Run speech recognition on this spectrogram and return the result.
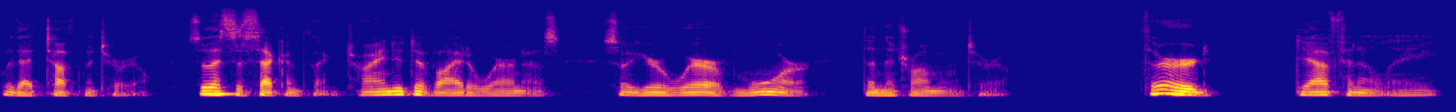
with that tough material. So that's the second thing, trying to divide awareness so you're aware of more than the trauma material. Third, definitely,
